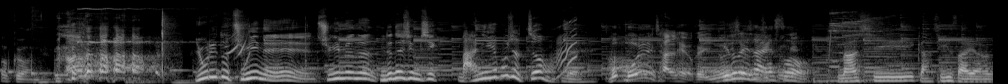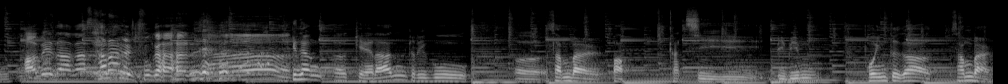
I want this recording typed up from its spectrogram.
어, 그거 안 돼요. 요리도 중이네. 중이면은 인도네시아 음식 많이 해보셨죠? 네. 뭐, 뭘 잘해요? 그 인도네시아 음식 중에? 인도네시아에서 나시 가시 사양. 밥에다가 사랑을 추가한 아, 그냥 어, 계란 그리고 어, 산발 밥 같이 비빔 포인트가 산발.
